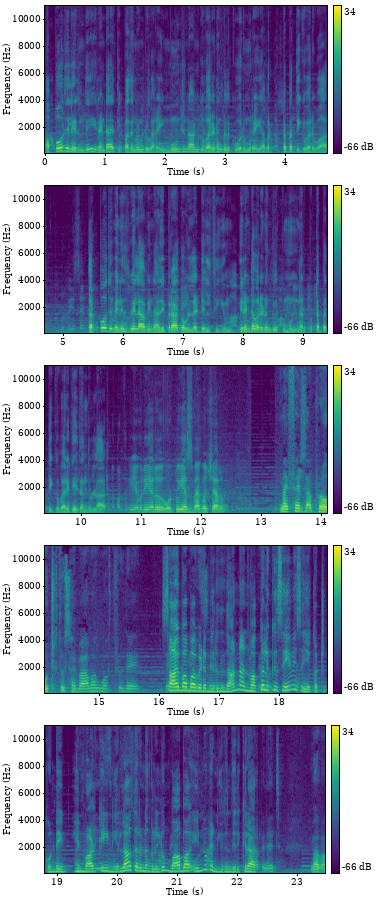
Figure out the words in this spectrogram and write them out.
அப்போதிலிருந்து இரண்டாயிரத்தி பதினொன்று வரை மூன்று நான்கு வருடங்களுக்கு ஒருமுறை அவர் புட்டப்பத்திக்கு வருவார். தற்போது வெனிசுவேலாவின் அதிபராக உள்ள டெல்சியும் இரண்டு வருடங்களுக்கு முன்னர் புட்டபர்த்திக்கு வருகை தந்துள்ளார். Every year two years back வச்சார். My first approach to Sai Baba was through the சாய்பாபாவிடம் இருந்துதான் நான் மக்களுக்கு சேவை செய்ய கற்றுக்கொண்டேன். என் வாழ்க்கையின் எல்லா தருணங்களிலும் பாபா என்னுடன் இருந்திருக்கிறார். பாபா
